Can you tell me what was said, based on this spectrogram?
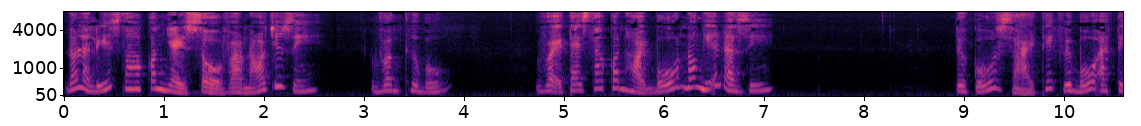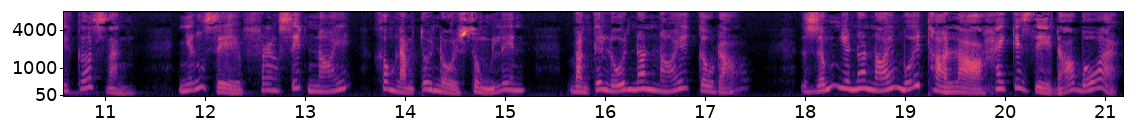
đó là lý do con nhảy sổ vào nó chứ gì? Vâng thưa bố. Vậy tại sao con hỏi bố nó nghĩa là gì? Tôi cố giải thích với bố Atticus rằng những gì Francis nói không làm tôi nổi sùng lên bằng cái lối nó nói câu đó, giống như nó nói mũi thò lò hay cái gì đó bố ạ. À.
